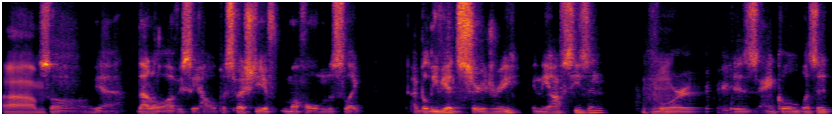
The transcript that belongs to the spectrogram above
Um So yeah, that'll obviously help, especially if Mahomes like I believe he had surgery in the offseason mhm. for his ankle, was it?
